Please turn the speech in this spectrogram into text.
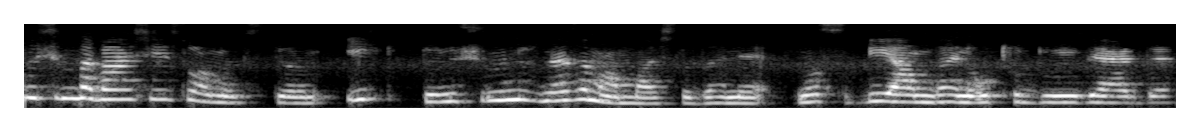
dışında ben şey sormak istiyorum. İlk dönüşümünüz ne zaman başladı? Hani nasıl bir anda hani oturduğunuz yerde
